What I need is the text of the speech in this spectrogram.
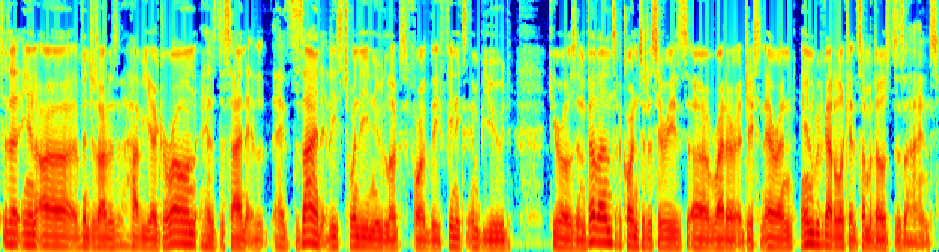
To that end, our Avengers artist Javier Garron has decided has designed at least twenty new looks for the Phoenix imbued heroes and villains, according to the series uh, writer Jason Aaron, and we've got to look at some of those designs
